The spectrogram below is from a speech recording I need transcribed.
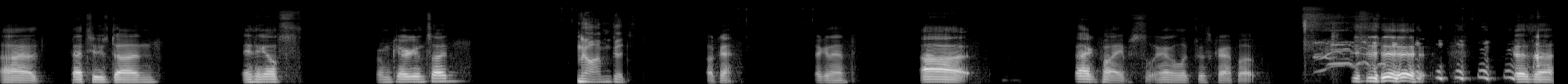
Uh, tattoos done. Anything else from Kerrigan's side? No, I'm good. Okay. Check it in. Uh, bagpipes. I gotta look this crap up. Because uh,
